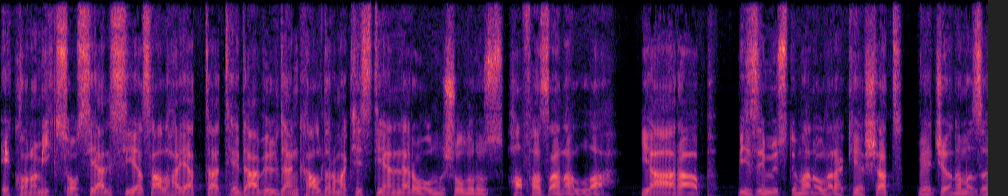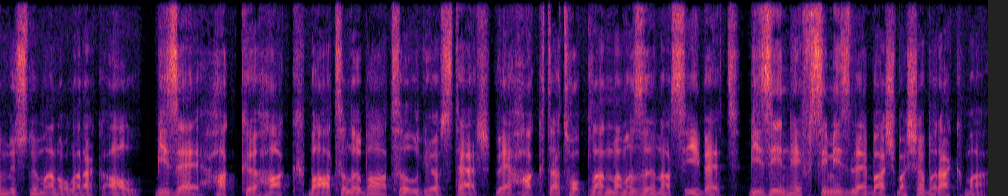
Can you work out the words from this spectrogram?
ekonomik, sosyal, siyasal hayatta tedavülden kaldırmak isteyenler olmuş oluruz. Hafazan Allah. Ya Rab, bizi Müslüman olarak yaşat ve canımızı Müslüman olarak al. Bize hakkı hak, batılı batıl göster ve hakta toplanmamızı nasip et. Bizi nefsimizle baş başa bırakma.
